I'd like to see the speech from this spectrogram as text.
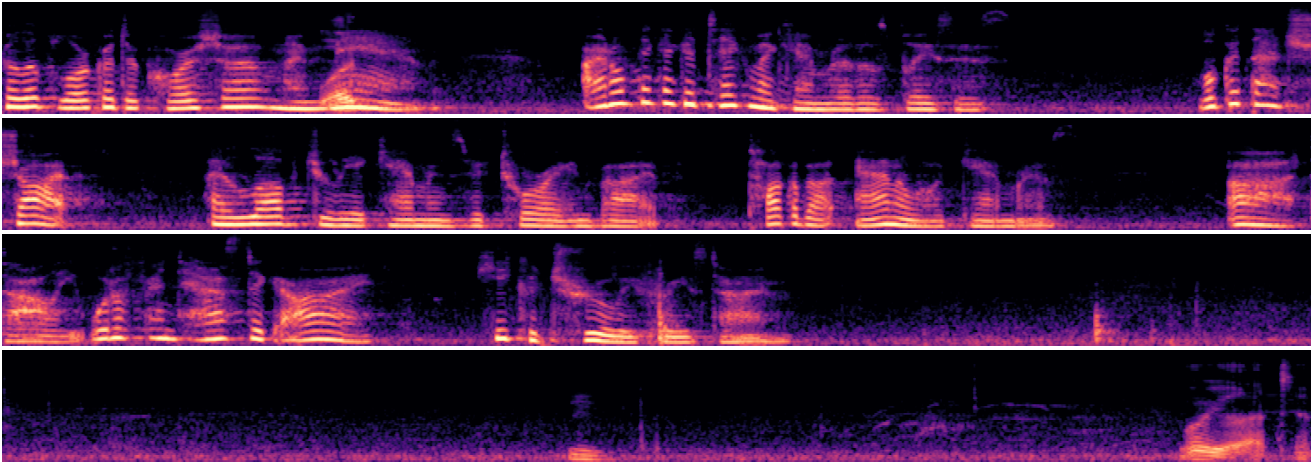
Philip-Lorca diCorcia, my what? man. I don't think I could take my camera to those places. Look at that shot I love Julia Cameron's Victorian vibe. Talk about analog cameras. Ah, Dolly, what a fantastic eye. He could truly freeze time. Hmm. What were you allowed to?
